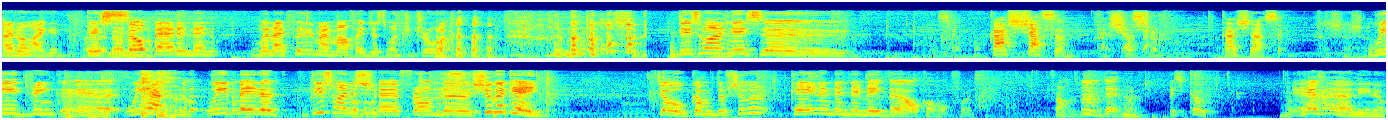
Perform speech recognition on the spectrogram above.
I don't like it. Uh, Tastes no, no, so no. bad, and then when I put it in my mouth, I just want to throw up. this one is uh, cachaça. Cachaça. Cachaça. Cachaça. We drink. Uh, we have. we made a. This one is uh, from the sugar cane. So come the sugar cane, and then they made the alcohol for it. From Mm. that one. Is it cold? No. Yes, a little.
